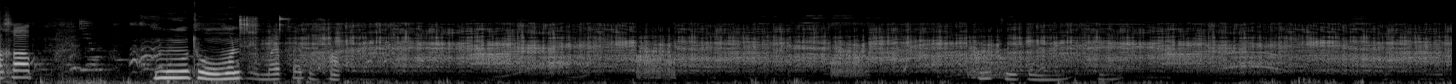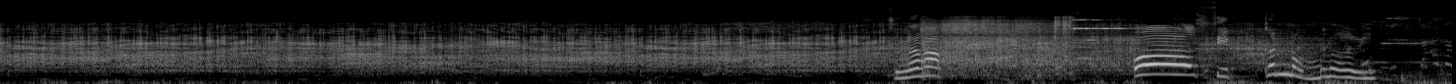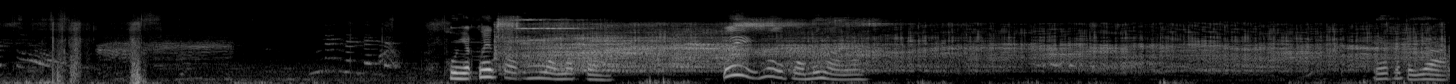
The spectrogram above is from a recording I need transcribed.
้วครับมือถูมันถูไม่ค่อยครับคือตนถึงแล้วครับ โอ้สิบขนมเลย ผมอยากเล่นต่อขมวนมากกว่าเฮ้ยลูกผมไม่ไหนอะนี่ก็จะยาก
